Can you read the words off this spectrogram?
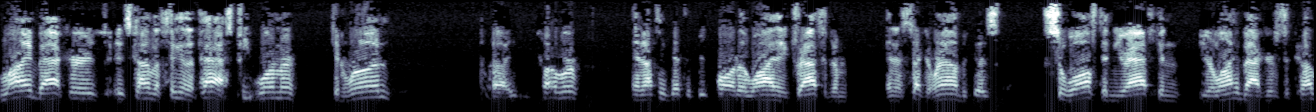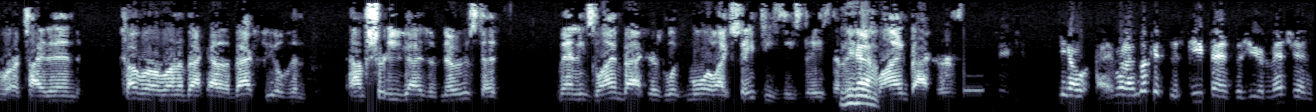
linebacker is, is kind of a thing of the past. Pete Werner can run, uh, he can cover, and I think that's a big part of why they drafted him in the second round because so often you're asking your linebackers to cover a tight end, cover a running back out of the backfield, and I'm sure you guys have noticed that man, these linebackers look more like safeties these days than Yeah. do linebackers. you know, when I look at this defense, as you had mentioned,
